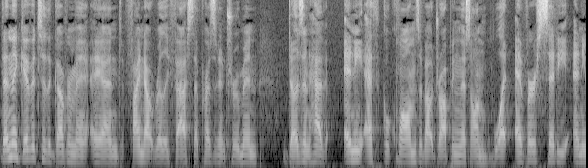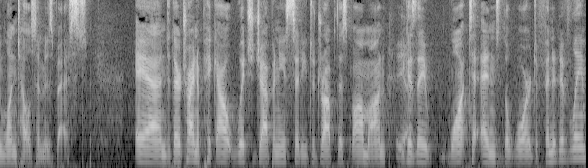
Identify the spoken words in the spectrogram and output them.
Then they give it to the government and find out really fast that President Truman doesn't have any ethical qualms about dropping this on whatever city anyone tells him is best and they're trying to pick out which Japanese city to drop this bomb on because they want to end the war definitively.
